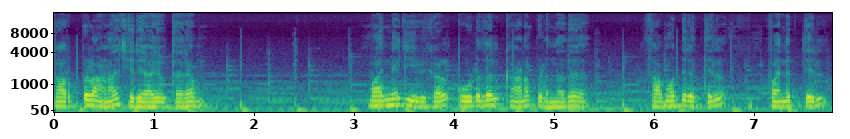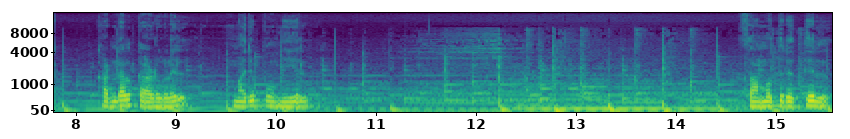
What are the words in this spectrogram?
പർപ്പിളാണ് ശരിയായ ഉത്തരം. വന്യജീവികൾ കൂടുതൽ കാണപ്പെടുന്നത് സമുദ്രത്തിൽ വനത്തിൽ കണ്ടൽക്കാടുകളിൽ മരുഭൂമിയിൽ. സമുദ്രത്തിൽ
